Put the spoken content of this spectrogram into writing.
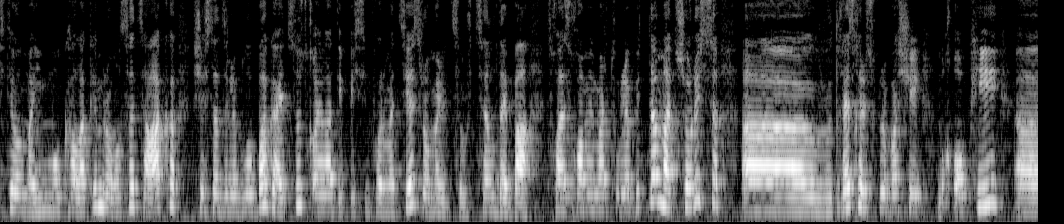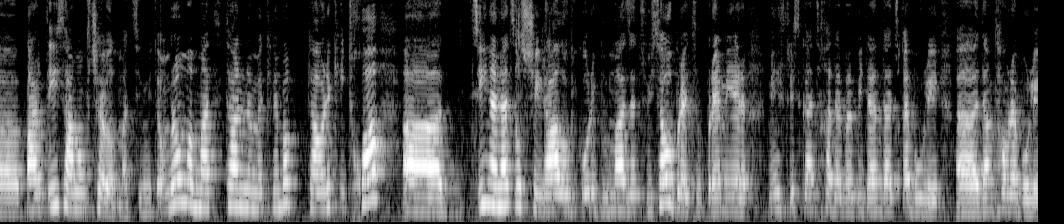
თითოეულმა იმ მოქალაქემ, რომელსაც აქ შესაძლებლობა გაიცნოს ყველა ტიპის ინფორმაციას, რომელიც ვრცელდება სხვადასხვა მიმართულებით და მათ შორის დღეს ხელისუფლებაში მყოფი პარტიის ამომრჩეველმაც, იმიტომ რომ მათთან მექნება თავი კითხვა წინა ნაწილში რა ლოგიკური ბმაზეც ვისაუბრეთ? პრემიერ მინისტრის განცხადებებიდან დაწყებული დამთავრებული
